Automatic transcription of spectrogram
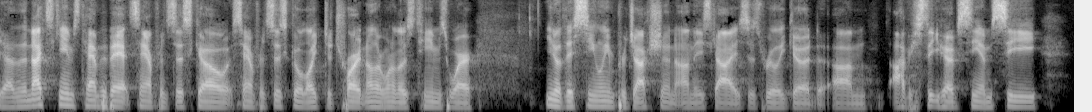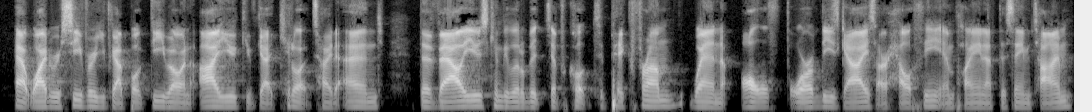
Yeah, the next game's Tampa Bay at San Francisco. San Francisco, like Detroit, another one of those teams where you know the ceiling projection on these guys is really good. Um, obviously, you have CMC at wide receiver. You've got both Deebo and Aiyuk. You've got Kittle at tight end the values can be a little bit difficult to pick from when all four of these guys are healthy and playing at the same time,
